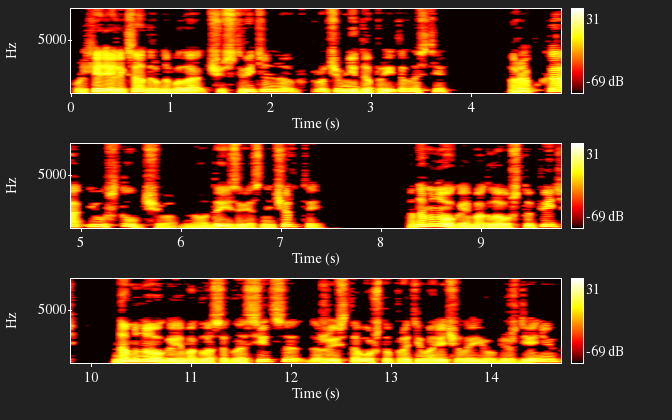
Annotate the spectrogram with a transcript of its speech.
Пульхерия Александровна была чувствительна, впрочем, не до приторности, рабка и уступчива, но до известной черты. Она многое могла уступить, на многое могла согласиться, даже из того, что противоречило ее убеждению,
